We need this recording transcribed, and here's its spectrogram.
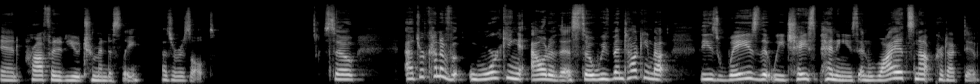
and profited you tremendously as a result. So, as we're kind of working out of this, so we've been talking about these ways that we chase pennies and why it's not productive.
